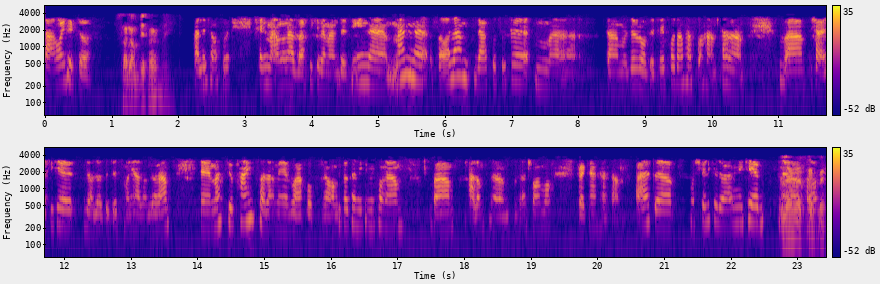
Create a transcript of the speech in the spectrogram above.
سلام دکتر. سلام بفرمایید. بله خیلی ممنون از وقتی که به من دادین. من سوالم در خصوص در مورد رابطه خودم هست با همسرم و شرایطی که جلاد جسمانی الان دارم. من 35 سالمه و خب آمریکا زندگی می‌کنم و الان بودن چهار ماه پرگنت هستم. بعد مشکلی که دارم اینه که نه نه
